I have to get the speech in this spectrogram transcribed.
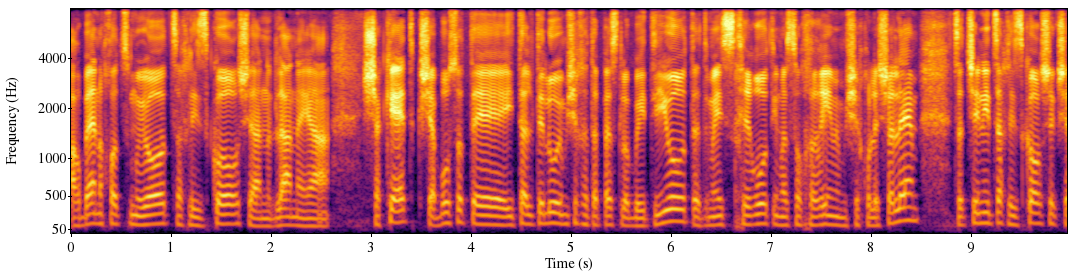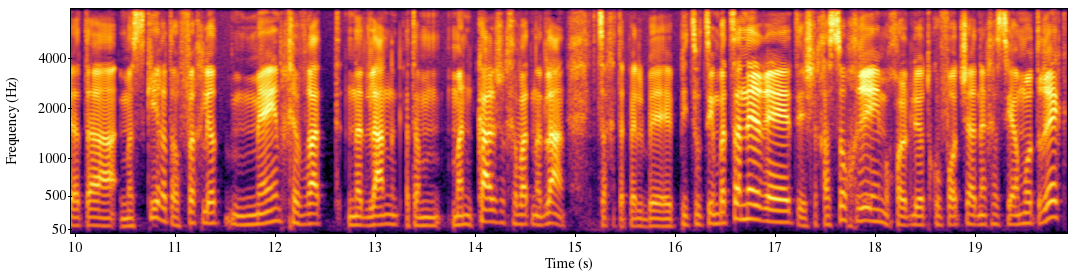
הרבה הנחות סמויות, צריך לזכור שהנדל"ן היה שקט, כשהבורסות אה, היטלטלו, המשיך לטפס לו באיטיות, דמי שכירות עם הסוחרים המשיכו לשלם. מצד שני, צריך לזכור שכשאתה משכיר, אתה הופך להיות מעין חברת נדל"ן, אתה מנכ"ל של חברת נדל"ן, צריך לטפל בפיצוצים בצנרת, יש לך שוכרים, יכול להיות תקופות שהנכס יעמוד ריק,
